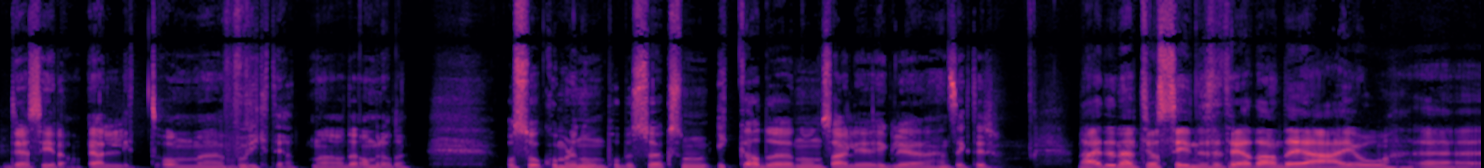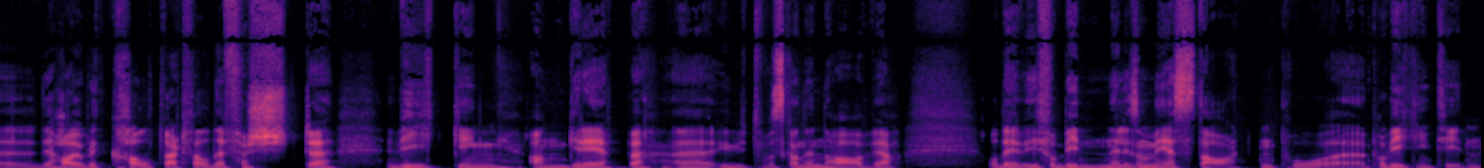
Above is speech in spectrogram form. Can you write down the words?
Det sier da litt om uh, viktigheten av det området. Og så kommer det noen på besøk som ikke hadde noen særlig hyggelige hensikter. Nei, du nevnte jo Syndis tre, da. Det er jo eh, Det har jo blitt kalt, i hvert fall, det første vikingangrepet eh, utenfor Skandinavia og det vi forbinder liksom med starten på, på vikingtiden.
